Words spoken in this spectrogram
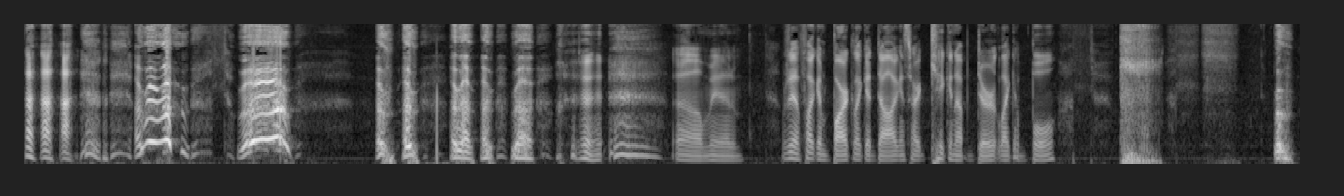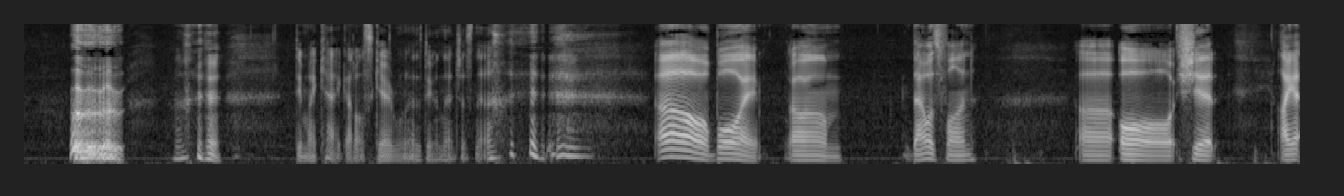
oh man. I'm just gonna fucking bark like a dog and start kicking up dirt like a bull. Dude, my cat got all scared when I was doing that just now. oh boy, um, that was fun. Uh, oh shit, I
